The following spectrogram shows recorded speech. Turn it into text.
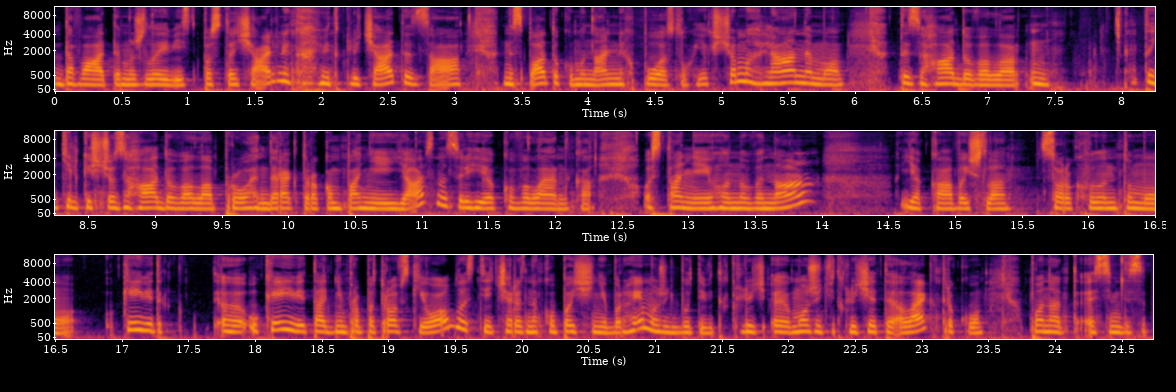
давати можливість постачальникам відключати за несплату комунальних послуг. Якщо ми глянемо, ти згадувала. Ти тільки що згадувала про гендиректора компанії Ясна Сергія Коваленка. Остання його новина, яка вийшла 40 хвилин тому. Києві Е, у Києві та Дніпропетровській області через накопичені борги можуть бути відключ... Е, можуть відключити електрику понад 70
